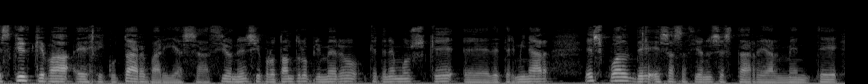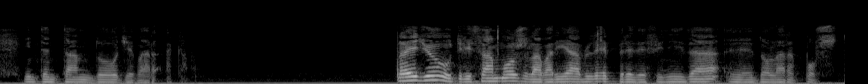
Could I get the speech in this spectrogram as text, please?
Script que va a ejecutar varias acciones y por lo tanto lo primero que tenemos que eh, determinar es cuál de esas acciones está realmente intentando llevar a cabo. Para ello utilizamos la variable predefinida eh, $post.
